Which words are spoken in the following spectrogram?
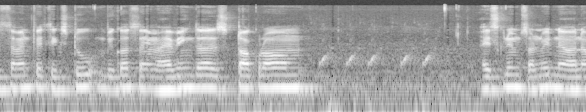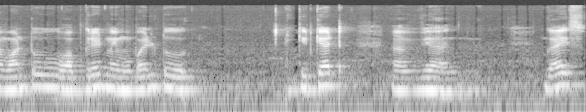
S7562 because I am having the stock ROM ice cream sandwich and I want to upgrade my mobile to KitKat. Uh, are- guys,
